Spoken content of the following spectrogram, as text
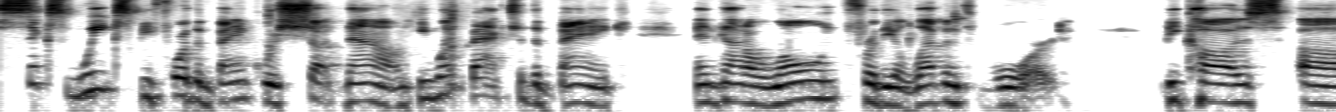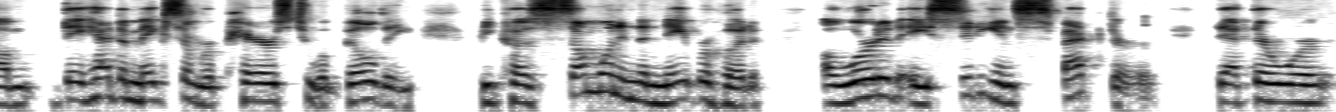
six weeks before the bank was shut down, he went back to the bank and got a loan for the 11th ward because um, they had to make some repairs to a building because someone in the neighborhood alerted a city inspector that there were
